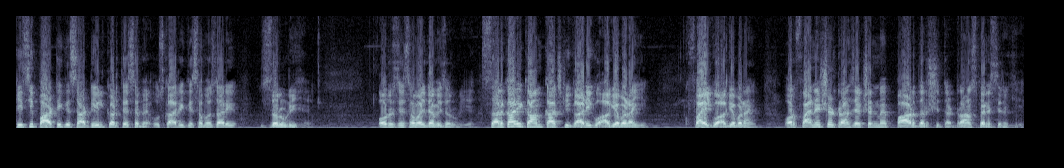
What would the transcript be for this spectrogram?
किसी पार्टी के साथ डील करते समय उस कार्य की समझदारी ज़रूरी है और उसे समझना भी ज़रूरी है। सरकारी कामकाज की गाड़ी को आगे बढ़ाइए, फ़ाइल को आगे बढ़ाएँ और फाइनेंशियल ट्रांजैक्शन में पारदर्शिता, ट्रांसपेरेंसी रखिए।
